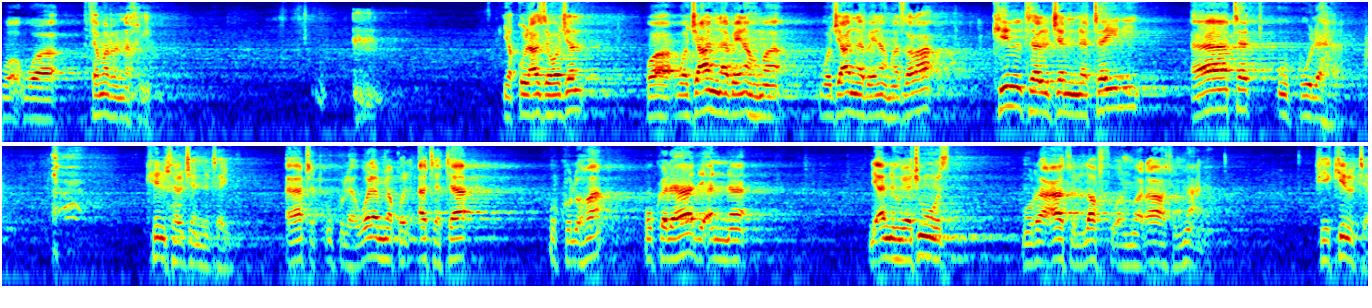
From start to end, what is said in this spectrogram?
وثمر النخيل. يقول عز وجل وجعلنا بينهما وجعلنا بينهما زرعا كلتا الجنتين آتت أكلها. كلتا الجنتين آتت أكلها ولم يقل أتتا أكلها أكلها لأن لأنه يجوز مراعاة اللفظ ومراعاة المعنى في كلتا.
